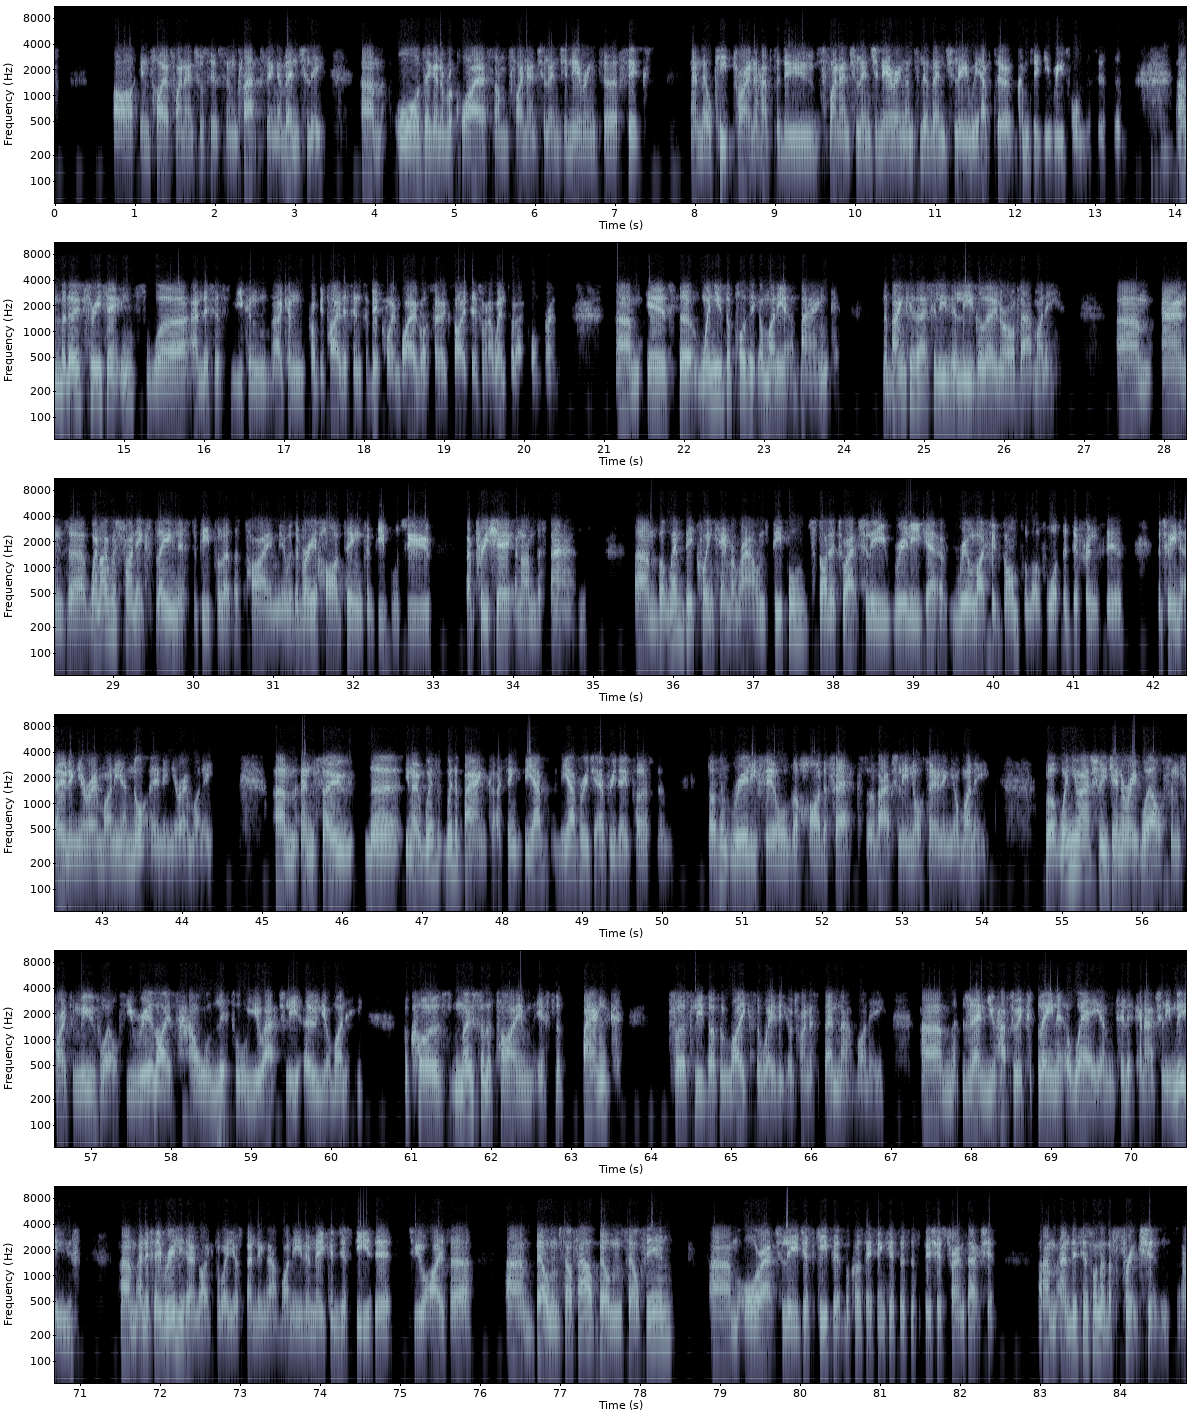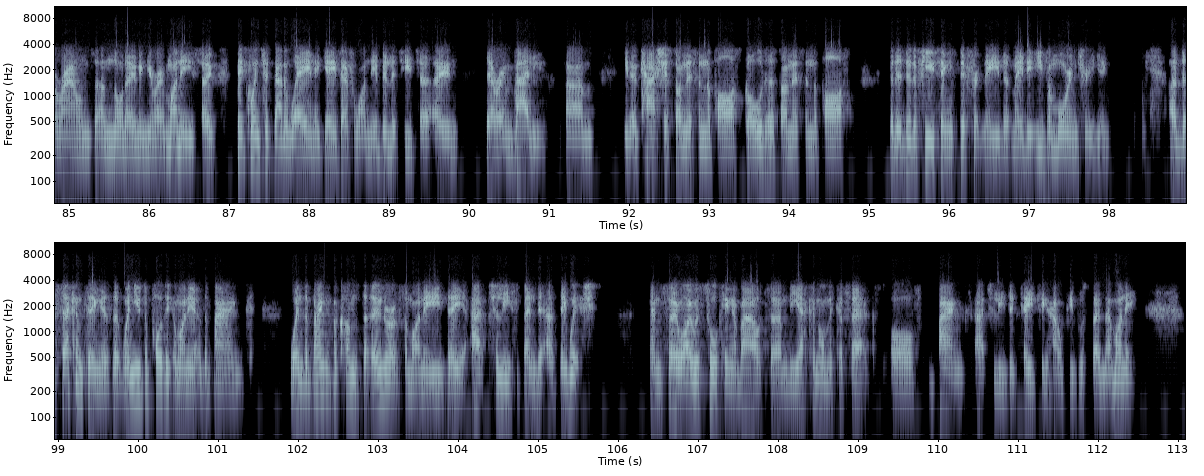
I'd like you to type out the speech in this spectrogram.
our entire financial system collapsing eventually, um, or they're going to require some financial engineering to fix, and they'll keep trying to have to do financial engineering until eventually we have to completely reform the system. Um, but those three things were, and this is you can I can probably tie this into Bitcoin. Why I got so excited when I went to that conference um, is that when you deposit your money at a bank, the bank is actually the legal owner of that money. Um, and uh, when I was trying to explain this to people at the time, it was a very hard thing for people to appreciate and understand. Um, but when Bitcoin came around, people started to actually really get a real life example of what the difference is between owning your own money and not owning your own money. Um, and so the you know with with a bank, I think the av- the average everyday person doesn't really feel the hard effects of actually not owning your money. But when you actually generate wealth and try to move wealth, you realize how little you actually own your money. Because most of the time, if the bank firstly doesn't like the way that you're trying to spend that money, um, then you have to explain it away until it can actually move. Um, and if they really don't like the way you're spending that money, then they can just use it to either um, bail themselves out, bail themselves in, um, or actually just keep it because they think it's a suspicious transaction. Um, and this is one of the frictions around um, not owning your own money. So Bitcoin took that away and it gave everyone the ability to own their own value. Um, you know, cash has done this in the past, gold has done this in the past, but it did a few things differently that made it even more intriguing. Uh, the second thing is that when you deposit your money at the bank, when the bank becomes the owner of the money, they actually spend it as they wish. And so I was talking about um, the economic effects of banks actually dictating how people spend their money.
